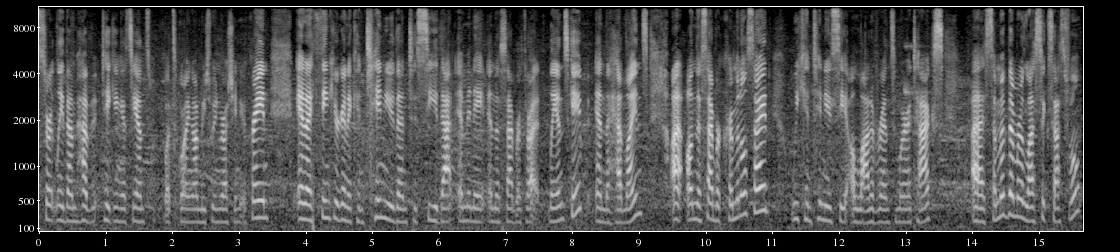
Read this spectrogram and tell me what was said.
Certainly them have taking a stance what's going on between Russia and Ukraine, and I think you're going to continue then to see that emanate in the cyber threat landscape and the headlines. Uh, on the cyber criminal side, we continue to see a lot of ransomware attacks. Uh, some of them are less successful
